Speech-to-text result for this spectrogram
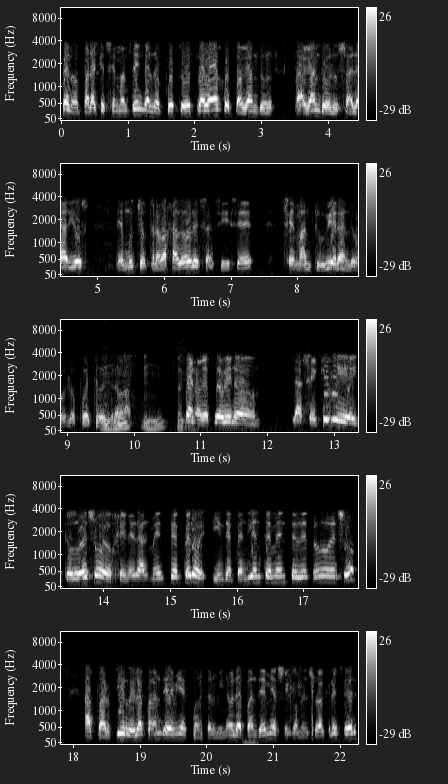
bueno, para que se mantengan los puestos de trabajo, pagando, pagando los salarios de muchos trabajadores, así se, se mantuvieran los puestos de trabajo. Bueno, después vino la sequía y todo eso, generalmente, pero independientemente de todo eso, a partir de la pandemia, cuando terminó la pandemia, se comenzó a crecer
